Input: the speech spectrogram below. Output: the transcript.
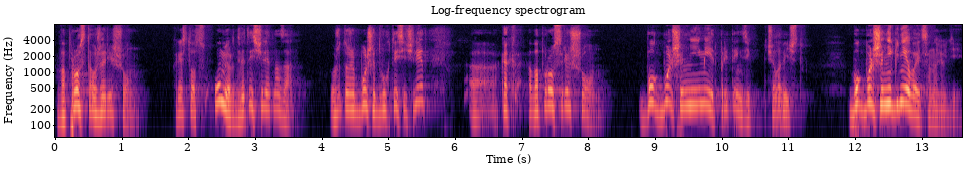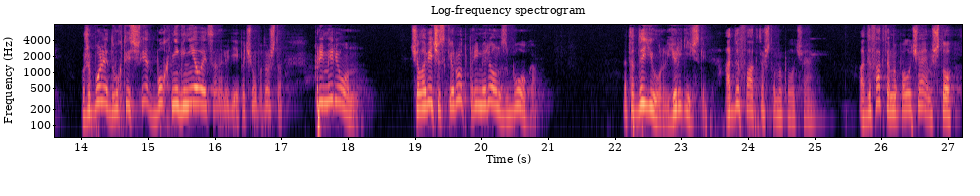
вопрос-то уже решен. Христос умер 2000 лет назад. Уже тоже больше двух тысяч лет, а, как вопрос решен. Бог больше не имеет претензий к человечеству. Бог больше не гневается на людей. Уже более двух тысяч лет Бог не гневается на людей. Почему? Потому что примирен. Человеческий род примирен с Богом. Это де юре, юридически. А де факто что мы получаем? А де факто мы получаем, что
